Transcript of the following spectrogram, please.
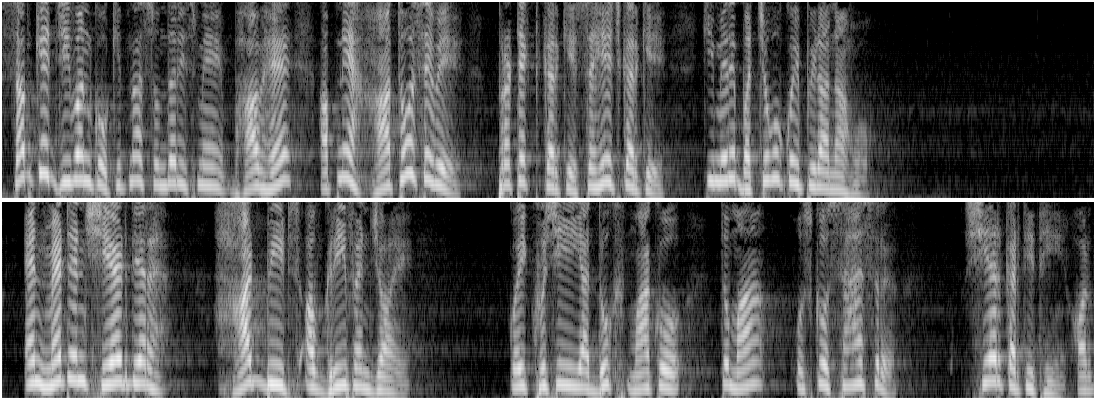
सबके जीवन को कितना सुंदर इसमें भाव है, अपने हाथों से वे प्रोटेक्ट करके, सहेज करके कि मेरे बच्चों को कोई पीड़ा ना हो। And met and share their heartbeats of grief and joy कोई खुशी या दुख माँ को तो माँ उसको सहस्र शेयर करती थी और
